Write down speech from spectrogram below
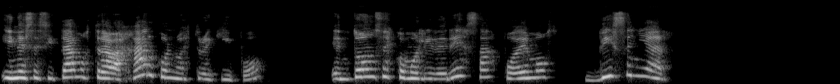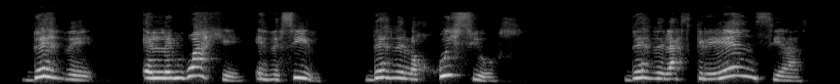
y necesitamos trabajar con nuestro equipo, entonces como lideresas podemos diseñar desde el lenguaje, es decir, desde los juicios, desde las creencias,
